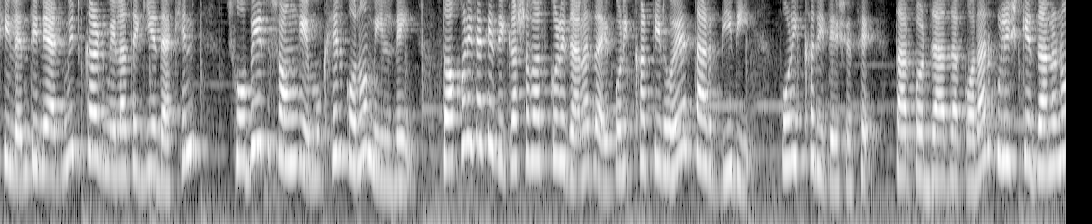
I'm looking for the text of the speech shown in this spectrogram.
ছিলেন, তিনি অ্যাডমিট কার্ড মেলাতে গিয়ে দেখেন ছবির সঙ্গে মুখের কোনো মিল নেই। তখনই তাকে জিজ্ঞাসাবাদ করে জানা যায় পরীক্ষার্থীর হয়ে তার দিদি পরীক্ষা দিতে এসেছে। তারপর যা যা করার পুলিশকে জানানো,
